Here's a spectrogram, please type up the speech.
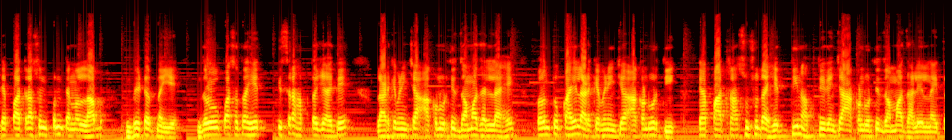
त्या पात्र असून पण त्यांना लाभ भेटत नाहीये. जवळपास आता हे तिसरा हप्ता जे आहे ते लाडक्या बहिणींच्या अकाउंटवरती जमा झालेला आहे. परंतु काही लाडक्या बहिणींच्या अकाउंटवरती त्या पात्र असून सुद्धा हे तीन हप्ते त्यांच्या अकाउंटवरती जमा झालेले नाहीत.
